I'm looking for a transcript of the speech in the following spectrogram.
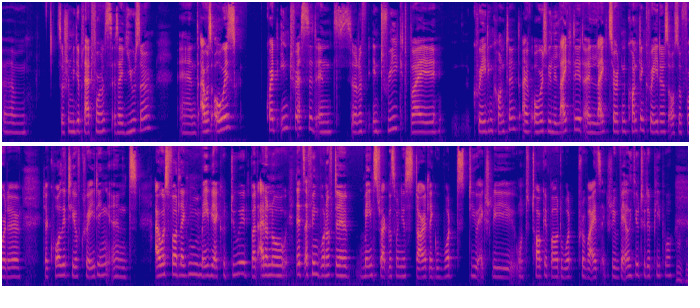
um, social media platforms as a user, and I was always quite interested and sort of intrigued by creating content. I've always really liked it. I liked certain content creators also for their their quality of creating and I always thought like hmm, maybe I could do it, but I don't know. That's I think one of the main struggles when you start. Like, what do you actually want to talk about? What provides actually value to the people? Mm-hmm.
